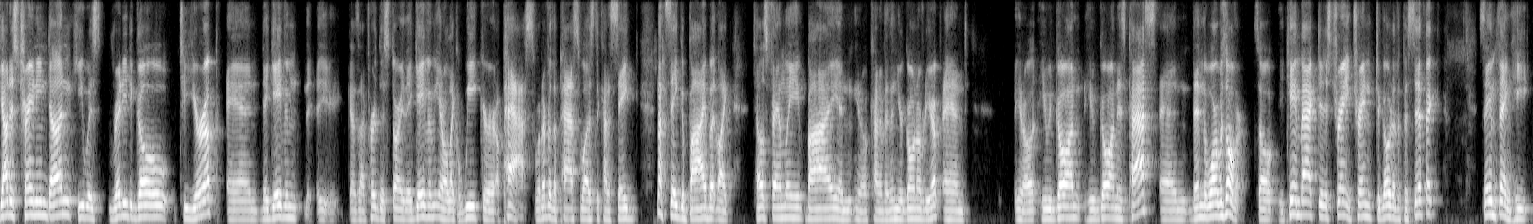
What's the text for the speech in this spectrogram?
got his training done. He was ready to go to Europe, and they gave him, because I've heard this story, they gave him, you know, like a week or a pass, whatever the pass was, to kind of say, not say goodbye, but like tell his family bye, and you know, kind of, and then you're going over to Europe, and you know, he would go on, he would go on his pass, and then the war was over. So he came back, did his training, trained to go to the Pacific. Same thing. He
